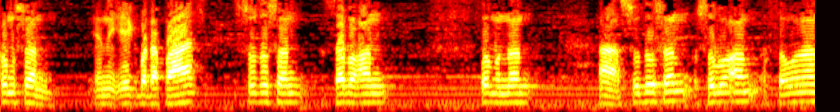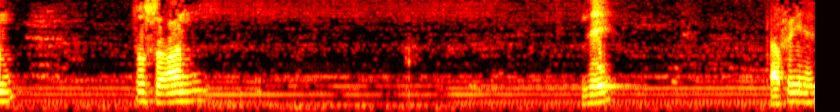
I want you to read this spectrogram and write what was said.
خمسن یعنی ایک بٹا پانچ سدسن سبعن ثمن ہاں سدسن سبعن ثمن تسعن جی؟ کافی ہے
